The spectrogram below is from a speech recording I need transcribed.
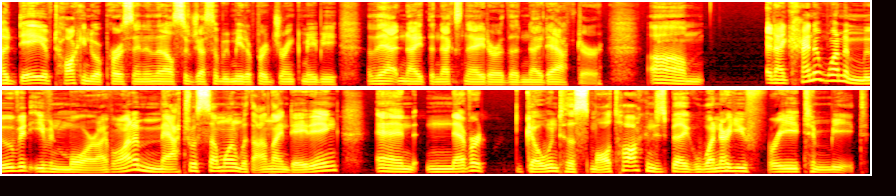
a day of talking to a person and then I'll suggest that we meet up for a drink maybe that night, the next night, or the night after. Um, and I kind of want to move it even more. I want to match with someone with online dating and never go into the small talk and just be like, when are you free to meet?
